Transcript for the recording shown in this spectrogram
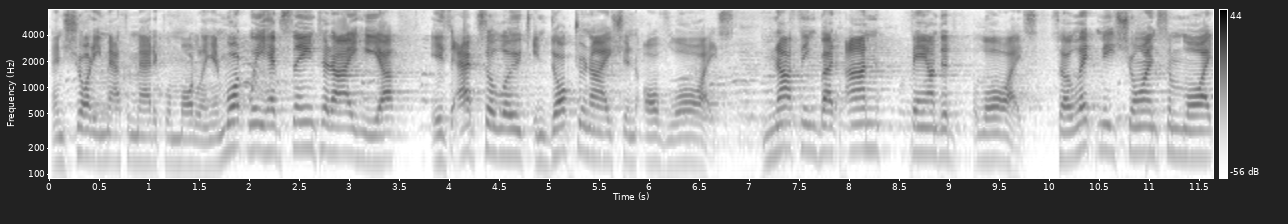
and shoddy mathematical modelling. And what we have seen today here is absolute indoctrination of lies, nothing but unfounded lies. So let me shine some light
